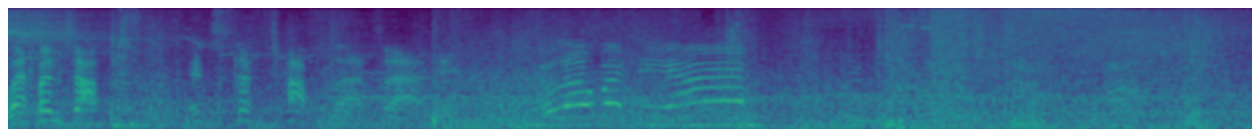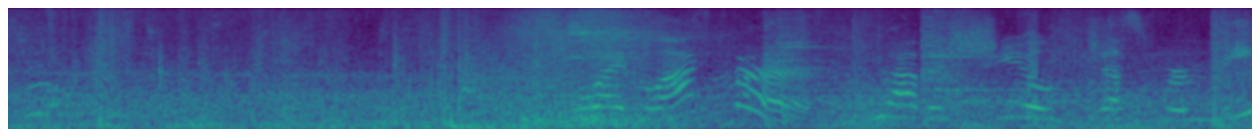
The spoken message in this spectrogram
Weapons up! It's the tough lads out there. Glover Diab! Why, Blackfur, you have a shield just for me.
